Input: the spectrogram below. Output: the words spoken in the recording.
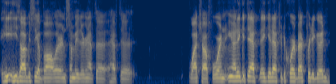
he, he's obviously a baller and somebody they're gonna have to have to watch out for. And you know, they get that they get after the quarterback pretty good.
